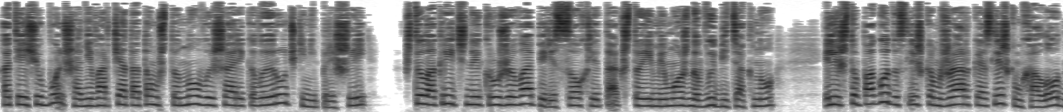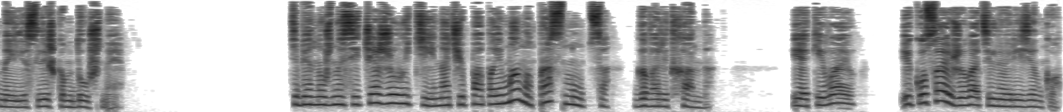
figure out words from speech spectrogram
Хотя еще больше они ворчат о том, что новые шариковые ручки не пришли, что лакричные кружева пересохли так, что ими можно выбить окно, или что погода слишком жаркая, слишком холодная или слишком душная. «Тебе нужно сейчас же уйти, иначе папа и мама проснутся», — говорит Ханна. Я киваю и кусаю жевательную резинку.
